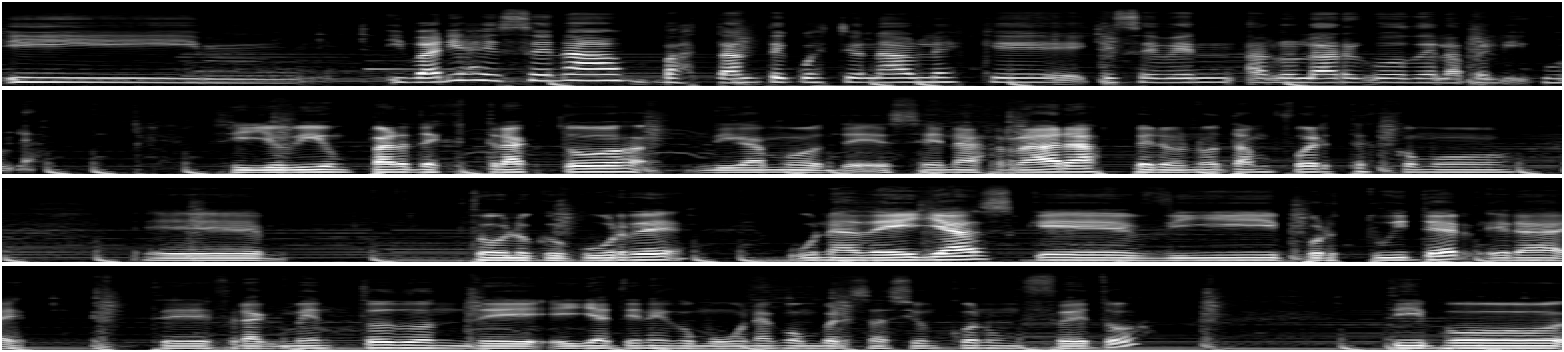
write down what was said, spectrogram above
y, mm, y varias escenas bastante cuestionables que, que se ven a lo largo de la película. Sí, yo vi un par de extractos, digamos, de escenas raras, pero no tan fuertes como eh, todo lo que ocurre. Una de ellas que vi por Twitter era este fragmento donde ella tiene como una conversación con un feto. Tipo,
